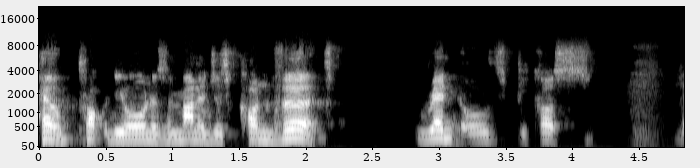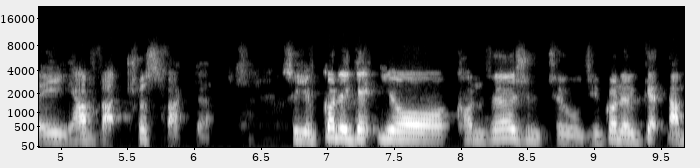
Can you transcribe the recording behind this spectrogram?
help property owners and managers convert rentals because they have that trust factor. So you've got to get your conversion tools. You've got to get that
